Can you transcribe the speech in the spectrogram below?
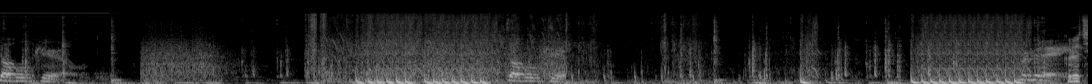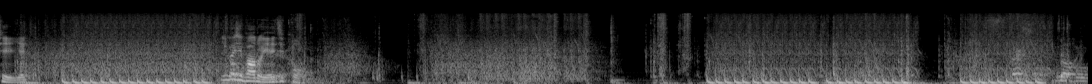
Double kill. Double kill. Grenade. 그렇지 예 이것이 바로 예지포 Double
